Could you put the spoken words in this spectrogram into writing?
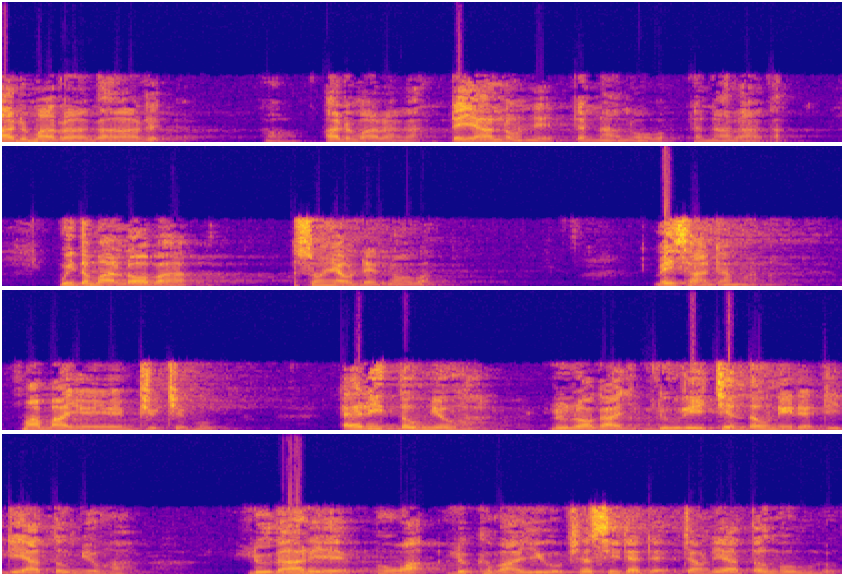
အတ္တမရာဂတဲ့နော်အတ္တမရာဂတရားလွန်တဲ့တဏှာလောဘတဏှာရာဂဝိသမလောဘအစွန်းရောက်တဲ့လောဘမိစ္ဆာဓမ္မမှားမှားယွင်ယွင်ပြုချင်မှုအဲ့ဒီ၃မျိုးဟာလူလောကလူတွေကျင့်သုံးနေတဲ့ဒီတရား၃မျိုးဟာ လူသားတွေရဲ့ဘဝလူကဘာကြီးကိုဖျက်ဆီးတတ်တဲ့အကြောင်းတရား၃ခုလို့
